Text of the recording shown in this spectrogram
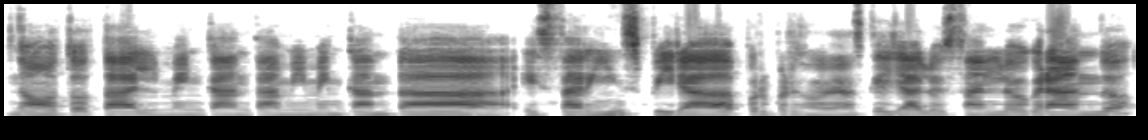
No, total, me encanta. A mí me encanta estar inspirada por personas que ya lo están logrando.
